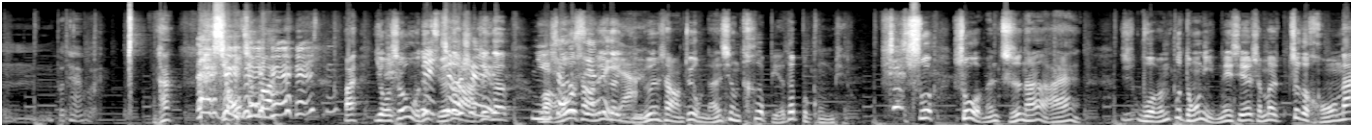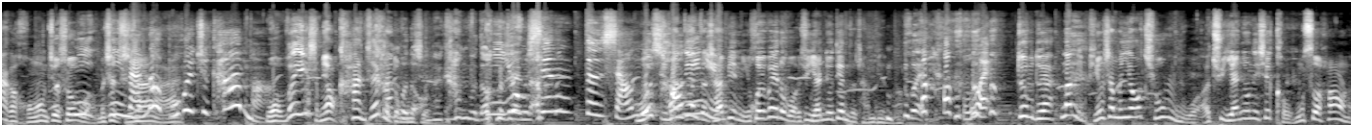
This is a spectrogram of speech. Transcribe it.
嗯，不太会。你看，矫情吧？哎，有时候我就觉得啊，这个网络上这个舆论上对我们男性特别的不公平，说说我们直男癌。我们不懂你们那些什么这个红那个红，就说我们是直男癌。你难道不会去看吗？我为什么要看这个东西？看不懂，你用心的想。我喜欢电子产品，你会为了我去研究电子产品吗？会，不会，对不对？那你凭什么要求我去研究那些口红色号呢？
